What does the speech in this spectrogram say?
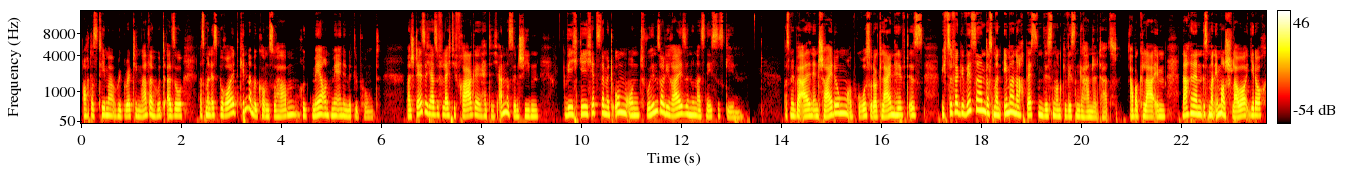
Auch das Thema Regretting Motherhood, also dass man es bereut, Kinder bekommen zu haben, rückt mehr und mehr in den Mittelpunkt. Man stellt sich also vielleicht die Frage, hätte ich anders entschieden? Wie ich, gehe ich jetzt damit um und wohin soll die Reise nun als nächstes gehen? Was mir bei allen Entscheidungen, ob groß oder klein hilft, ist, mich zu vergewissern, dass man immer nach bestem Wissen und Gewissen gehandelt hat. Aber klar, im Nachhinein ist man immer schlauer, jedoch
